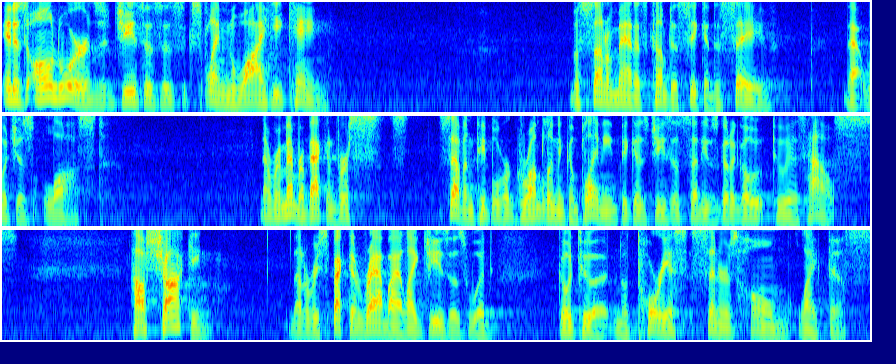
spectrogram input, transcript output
In his own words, Jesus is explaining why he came. The Son of Man has come to seek and to save that which is lost. Now remember, back in verse 7, people were grumbling and complaining because Jesus said he was going to go to his house. How shocking that a respected rabbi like Jesus would go to a notorious sinner's home like this.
